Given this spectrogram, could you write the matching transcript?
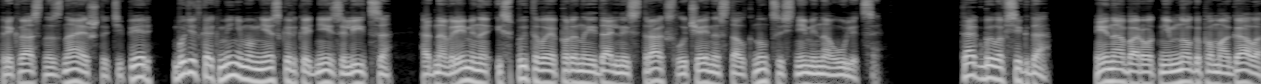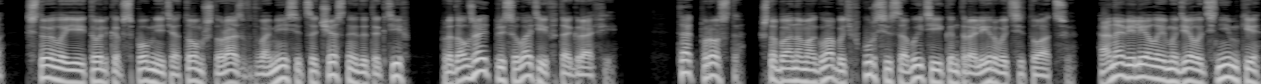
прекрасно зная, что теперь будет как минимум несколько дней злиться, одновременно испытывая параноидальный страх случайно столкнуться с ними на улице. Так было всегда. И наоборот, немного помогало, Стоило ей только вспомнить о том, что раз в два месяца частный детектив продолжает присылать ей фотографии. Так просто, чтобы она могла быть в курсе событий и контролировать ситуацию. Она велела ему делать снимки,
